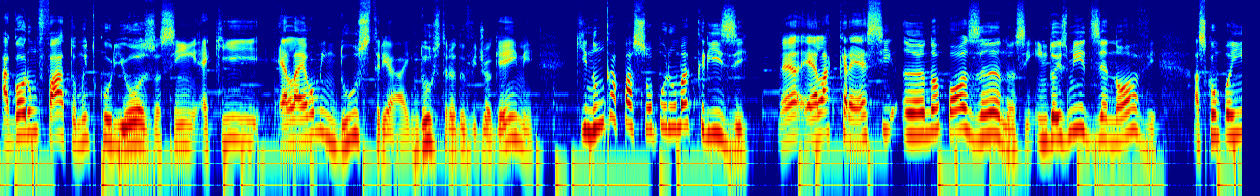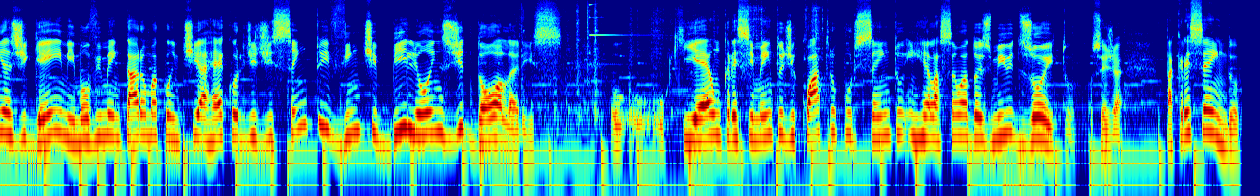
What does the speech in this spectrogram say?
Agora, um fato muito curioso, assim, é que ela é uma indústria, a indústria do videogame, que nunca passou por uma crise. Né? Ela cresce ano após ano. Assim. Em 2019, as companhias de game movimentaram uma quantia recorde de 120 bilhões de dólares. O, o, o que é um crescimento de 4% em relação a 2018. Ou seja, tá crescendo,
